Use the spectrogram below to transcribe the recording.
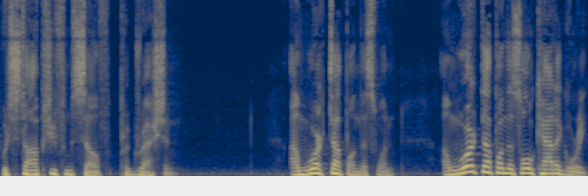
which stops you from self progression. I'm worked up on this one. I'm worked up on this whole category.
